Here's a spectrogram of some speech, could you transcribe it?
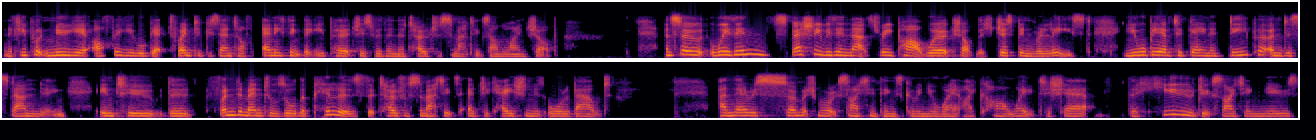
And if you put New Year offer, you will get 20% off anything that you purchase within the Total Somatics online shop. And so, within, especially within that three part workshop that's just been released, you will be able to gain a deeper understanding into the fundamentals or the pillars that total somatics education is all about. And there is so much more exciting things coming your way. I can't wait to share the huge exciting news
